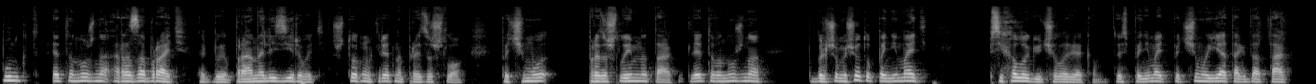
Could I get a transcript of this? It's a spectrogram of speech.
пункт это нужно разобрать, как бы проанализировать, что конкретно произошло, почему произошло именно так. Для этого нужно, по большому счету, понимать психологию человека, то есть понимать, почему я тогда так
